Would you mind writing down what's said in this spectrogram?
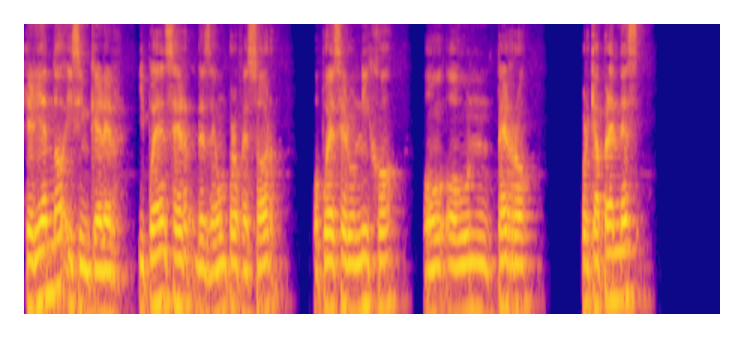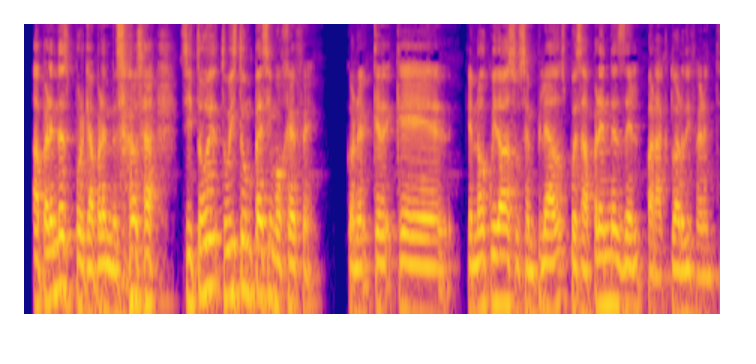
queriendo y sin querer y pueden ser desde un profesor o puede ser un hijo o, un perro, porque aprendes, aprendes porque aprendes. O sea, si tú tuviste un pésimo jefe con el que, que, que no cuidaba a sus empleados, pues aprendes de él para actuar diferente.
